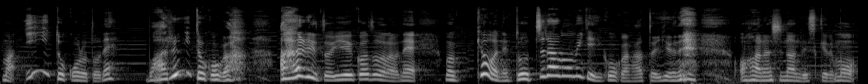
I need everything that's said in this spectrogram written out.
まあ、いいところとね、悪いとこが あるということなので、まあ、今日はねどちらも見ていこうかなというね お話なんですけども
